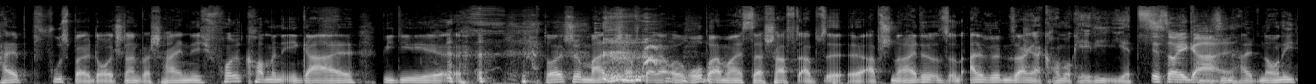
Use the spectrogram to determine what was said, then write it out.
halb Fußball Deutschland wahrscheinlich vollkommen egal, wie die äh, deutsche Mannschaft bei der Europameisterschaft ab, äh, abschneidet und, und alle würden sagen, ja komm, okay, die jetzt Ist doch egal. sind halt noch nicht.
